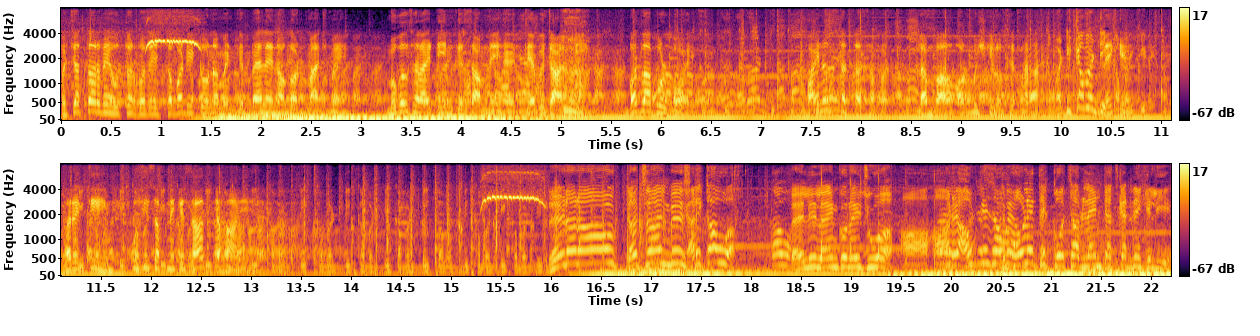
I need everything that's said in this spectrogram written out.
पचहत्तरवें उत्तर प्रदेश कबड्डी टूर्नामेंट के पहले नॉकआउट मैच में मुगल सराय टीम के सामने है debutant team Badlapur boys finals तक का सफ़र लंबा और मुश्किलों से भरा है। लेकिन हर एक टीम उसी सपने के साथ यहाँ आई। है raider out touch line miss अरे क्या हुआ? पहली लाइन को नहीं छुआ। अरे आउट कैसे हो गए बोले थे कोच साहब लाइन टच करने के लिए।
